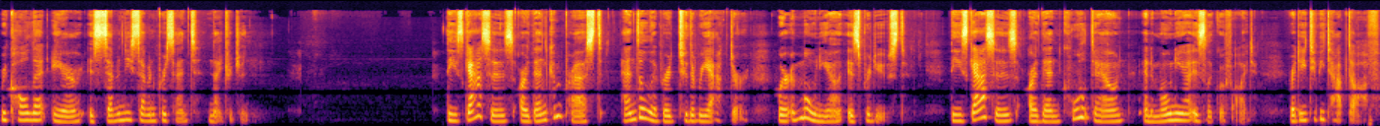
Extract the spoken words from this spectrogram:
Recall that air is 77% nitrogen. These gases are then compressed and delivered to the reactor, where ammonia is produced. These gases are then cooled down and ammonia is liquefied, ready to be tapped off.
